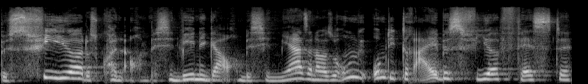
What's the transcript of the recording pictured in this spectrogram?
bis vier, das können auch ein bisschen weniger, auch ein bisschen mehr sein, aber so um, um die drei bis vier feste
